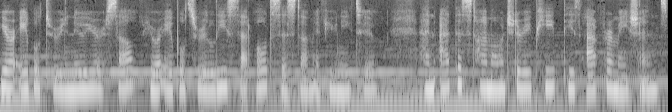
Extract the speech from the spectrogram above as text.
You are able to renew yourself, you are able to release that old system if you need to. And at this time, I want you to repeat these affirmations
